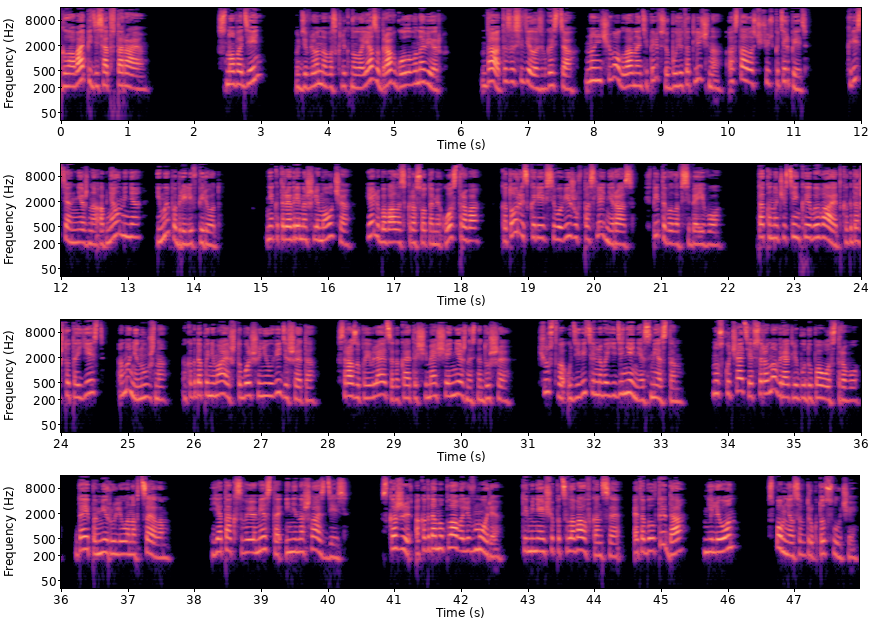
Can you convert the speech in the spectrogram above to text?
Глава 52. «Снова день?» — удивленно воскликнула я, задрав голову наверх. «Да, ты засиделась в гостях. Но ничего, главное, теперь все будет отлично. Осталось чуть-чуть потерпеть». Кристиан нежно обнял меня, и мы побрели вперед. Некоторое время шли молча. Я любовалась красотами острова, который, скорее всего, вижу в последний раз, впитывала в себя его. Так оно частенько и бывает, когда что-то есть, оно не нужно, а когда понимаешь, что больше не увидишь это, Сразу появляется какая-то щемящая нежность на душе. Чувство удивительного единения с местом. Но скучать я все равно вряд ли буду по острову, да и по миру Леона в целом. Я так свое место и не нашла здесь. Скажи, а когда мы плавали в море, ты меня еще поцеловал в конце. Это был ты, да? Не Леон? Вспомнился вдруг тот случай.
